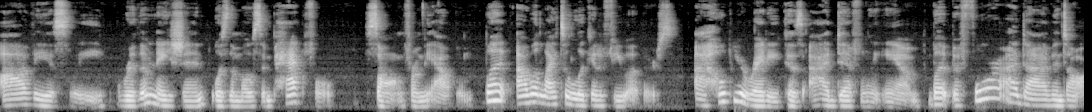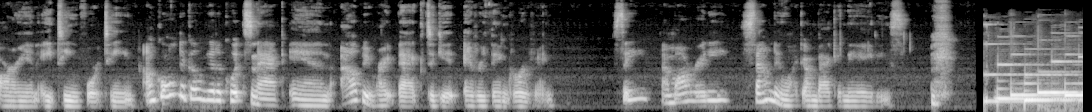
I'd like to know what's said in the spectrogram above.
obviously, Rhythm Nation was the most impactful song from the album, but I would like to look at a few others. I hope you're ready because I definitely am. But before I dive into RN 1814, I'm going to go get a quick snack and I'll be right back to get everything grooving. See, I'm already sounding like I'm back in the 80s.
